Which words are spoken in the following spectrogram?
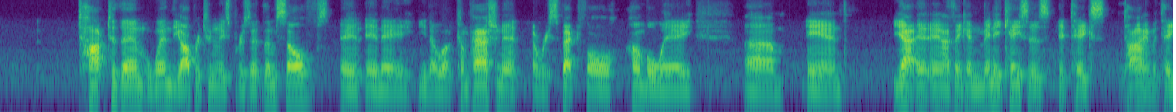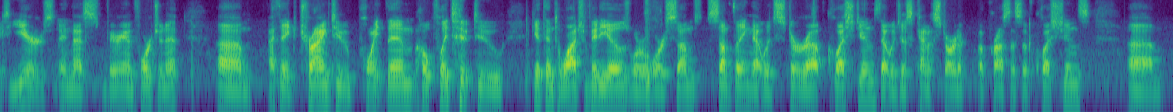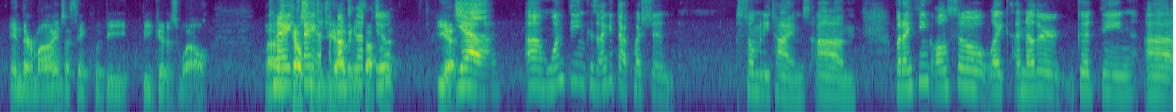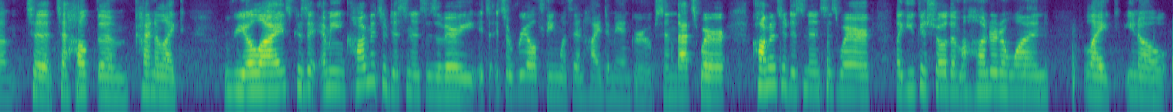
talk to them when the opportunities present themselves in, in a you know a compassionate a respectful humble way. Um, and yeah and, and i think in many cases it takes time it takes years and that's very unfortunate. Um, i think trying to point them hopefully to to get them to watch videos or, or some something that would stir up questions that would just kind of start a, a process of questions um, in their minds i think would be be good as well. Uh, I, kelsey did you have any thoughts too? on it? Yes. Yeah. Um, one thing because i get that question so many times um, but i think also like another good thing um, to to help them kind of like realize because i mean cognitive dissonance is a very it's it's a real thing within high demand groups and that's where cognitive dissonance is where like you can show them 101 like you know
